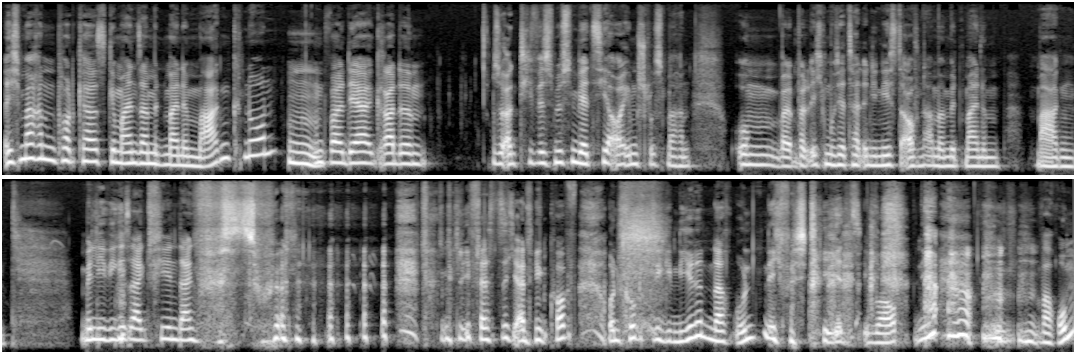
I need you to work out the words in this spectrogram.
Ich mache einen Podcast gemeinsam mit meinem Magenknurren mm. und weil der gerade so aktiv ist, müssen wir jetzt hier auch eben Schluss machen, um, weil, weil ich muss jetzt halt in die nächste Aufnahme mit meinem Magen. Millie, wie gesagt, vielen Dank fürs Zuhören. Millie fässt sich an den Kopf und guckt signierend nach unten. Ich verstehe jetzt überhaupt nicht, warum.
